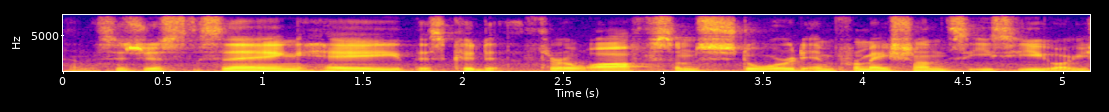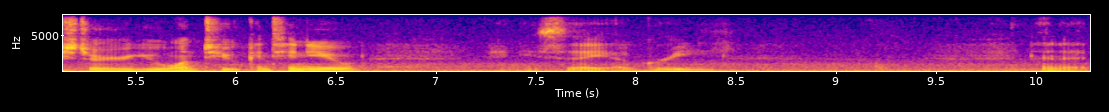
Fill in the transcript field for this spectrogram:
And this is just saying, hey, this could throw off some stored information on this ECU. Are you sure you want to continue? And you say agree. And it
